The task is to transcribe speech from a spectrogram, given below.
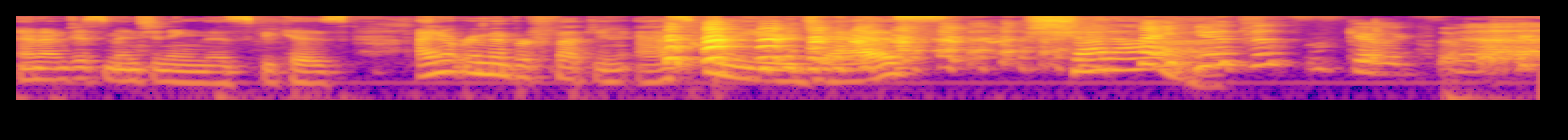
and I'm just mentioning this because I don't remember fucking asking you, Jazz. Shut up. I up. knew this was going somewhere.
